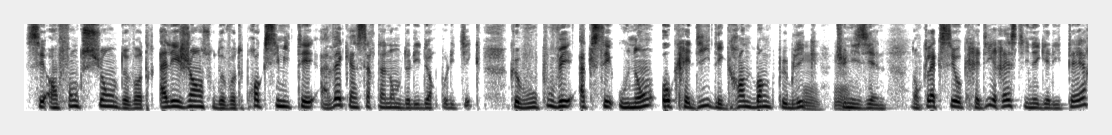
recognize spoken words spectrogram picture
c'est en fonction de votre allégeance ou de votre proximité avec un certain nombre de leaders politiques que vous pouvez accéder ou non au crédit des grandes banques publiques mmh, mmh. tunisiennes. Donc l'accès au crédit reste inégalitaire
